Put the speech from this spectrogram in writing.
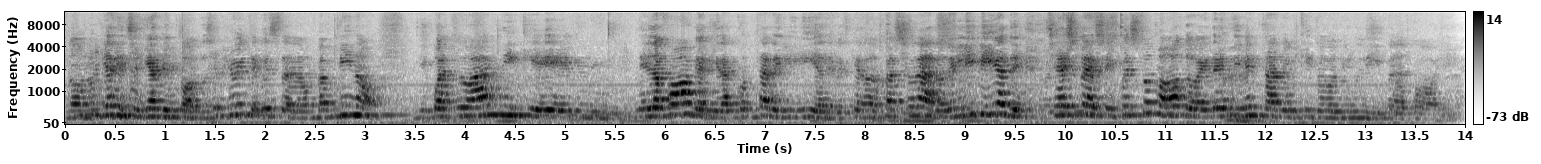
no, non viene insegnato il porno, semplicemente questo è un bambino di 4 anni che nella foga di raccontare l'Iliade, perché era appassionato dell'Iliade, si è espresso in questo modo ed è diventato il titolo di un libro poi.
